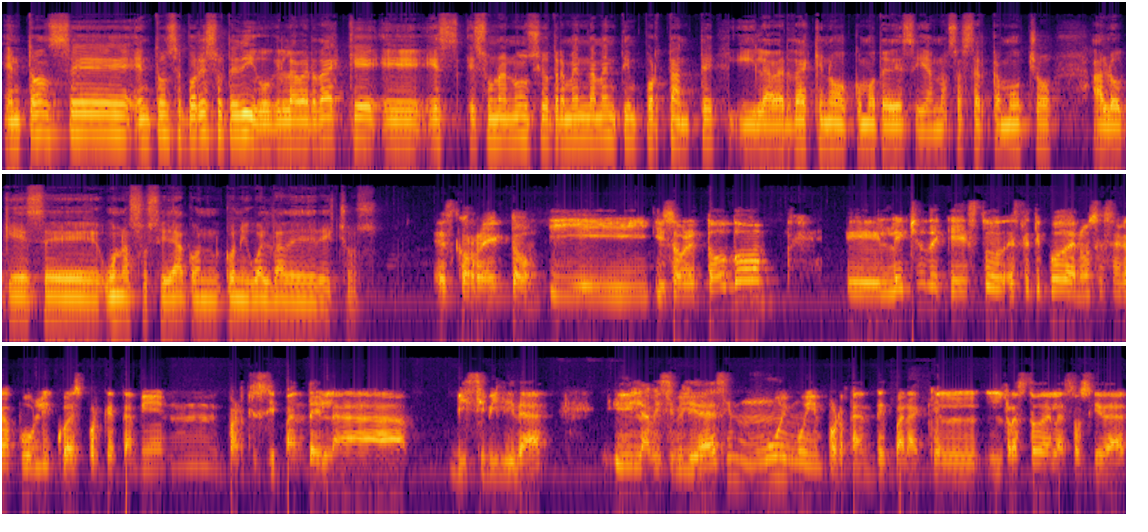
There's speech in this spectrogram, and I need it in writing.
Entonces, entonces por eso te digo que la verdad es que eh, es, es, un anuncio tremendamente importante y la verdad es que no, como te decía, nos acerca mucho a lo que es eh, una sociedad con, con, igualdad de derechos. Es correcto. Y, y sobre todo, el hecho de que esto, este tipo de anuncios haga público es porque también participan de la visibilidad y la visibilidad es muy, muy importante para que el, resto de la sociedad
